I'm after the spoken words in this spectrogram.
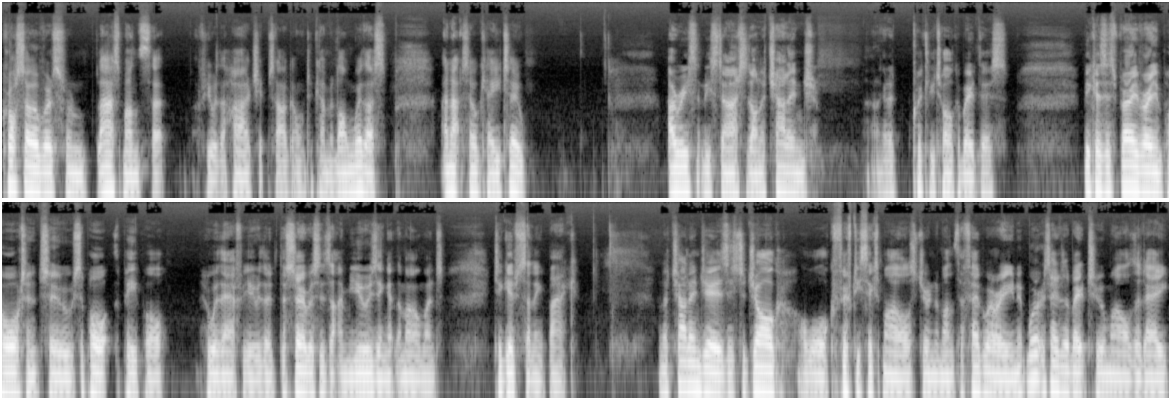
crossovers from last month that a few of the hardships are going to come along with us and that's okay too. I recently started on a challenge. I'm going to quickly talk about this because it's very very important to support the people who are there for you the, the services that i'm using at the moment to give something back. And the challenge is is to jog or walk 56 miles during the month of February, and it works out at about two miles a day.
